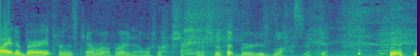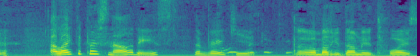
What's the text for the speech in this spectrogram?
Fight a bird. Turn this camera off right now. I'll show, I'll show that bird who's boss. Okay. I like the personalities. They're very cute. Oh, I'm about to get dominated twice.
